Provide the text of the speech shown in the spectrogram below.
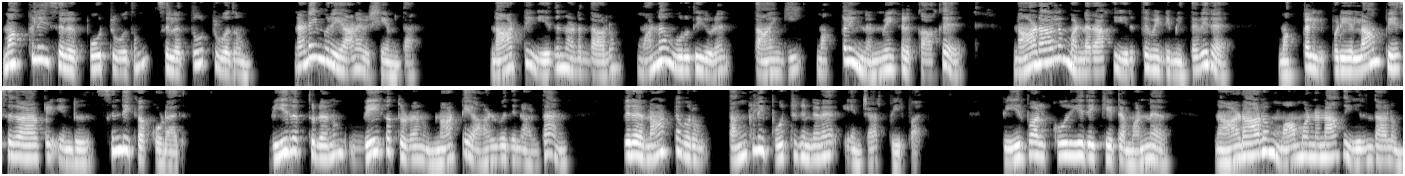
மக்களை சிலர் போற்றுவதும் சிலர் தூற்றுவதும் நடைமுறையான விஷயம்தான். நாட்டில் எது நடந்தாலும் மன உறுதியுடன் தாங்கி மக்களின் நன்மைகளுக்காக நாடாளும் மன்னராக இருக்க வேண்டுமே தவிர மக்கள் இப்படியெல்லாம் பேசுகிறார்கள் என்று சிந்திக்கக்கூடாது. வீரத்துடனும் வேகத்துடனும் நாட்டை ஆள்வதினால்தான் பிற நாட்டவரும் தங்களை போற்றுகின்றனர் என்றார் பீர்பால். பீர்பால் கூறியதை கேட்ட மன்னர் நாடாளும் மாமன்னனாக இருந்தாலும்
